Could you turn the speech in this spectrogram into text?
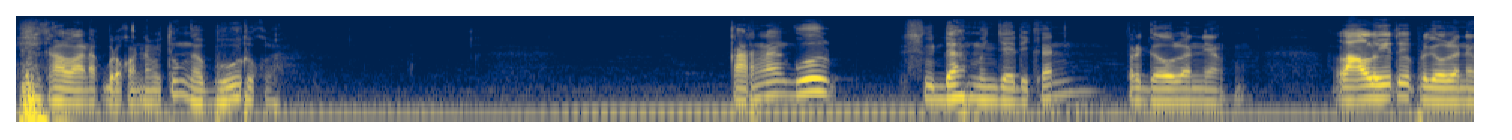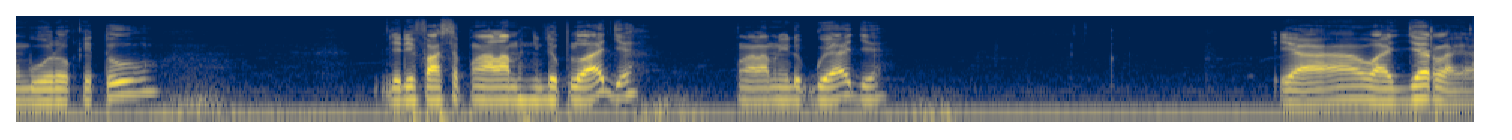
kalau anak home itu nggak buruk loh. Karena gue sudah menjadikan pergaulan yang lalu itu pergaulan yang buruk itu jadi fase pengalaman hidup lu aja pengalaman hidup gue aja ya wajar lah ya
